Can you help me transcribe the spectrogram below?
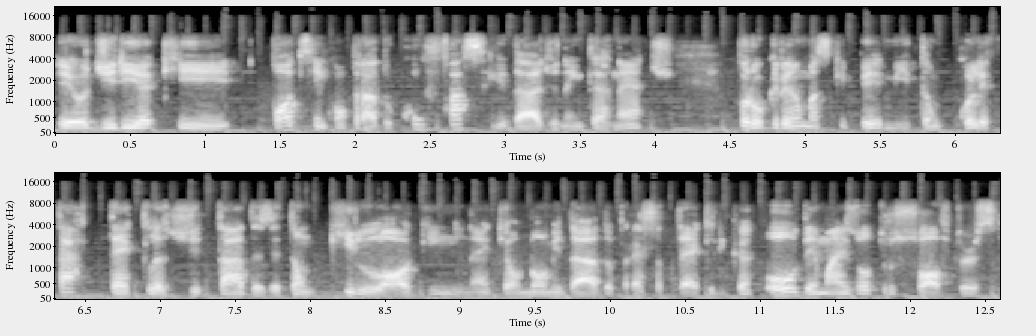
eu diria que pode ser encontrado com facilidade na internet programas que permitam coletar teclas digitadas, então keylogging, né, que é o nome dado para essa técnica, ou demais outros softwares.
